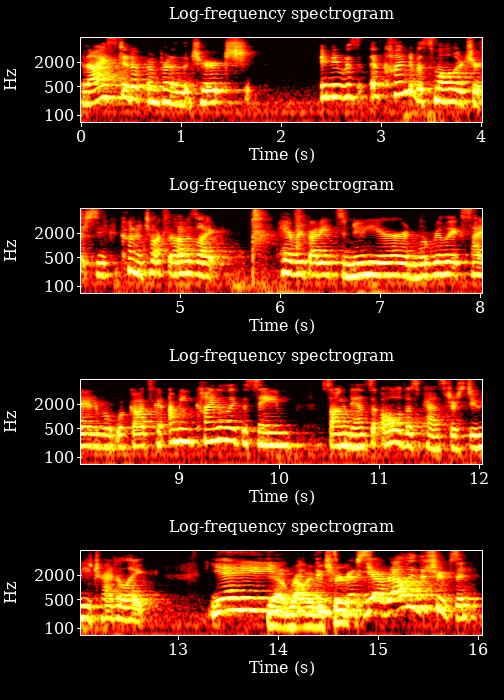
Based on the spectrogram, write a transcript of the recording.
and I stood up in front of the church and it was a kind of a smaller church, so you could kind of talk to them. I was like, hey everybody, it's a new year and we're really excited about what God's going to I mean, kind of like the same song and dance that all of us pastors do. You try to like, yay, Yeah, rally the things are gonna- troops. yeah, rally the troops. And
